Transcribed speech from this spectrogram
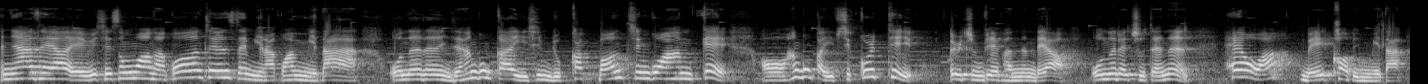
안녕하세요. ABC 승무원학원 채윤쌤이라고 합니다. 오늘은 이제 항공과 26학번 친구와 함께 어, 항공과 입시 꿀팁을 준비해 봤는데요. 오늘의 주제는 헤어와 메이크업입니다.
